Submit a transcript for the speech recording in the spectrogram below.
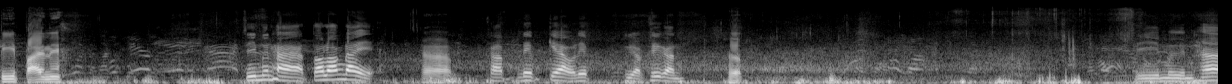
ปีปลายนี่สี่หมื่นห้าต่อรองได้ ครับ ครับ เล็บแก้ว เล็บเผือกคือกัน ครับสี่หมื่นห้า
